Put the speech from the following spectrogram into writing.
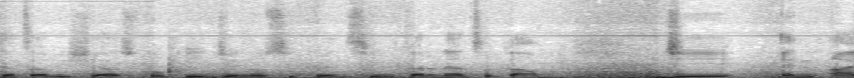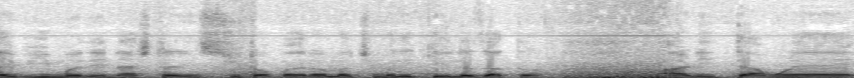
त्याचा विषय असतो की जेनो सिक्वेन्सिंग करण्याचं काम जे एन आय व्हीमध्ये नॅशनल इन्स्टिट्यूट ऑफ व्हायरॉलॉजीमध्ये केलं जातं आणि त्यामुळे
